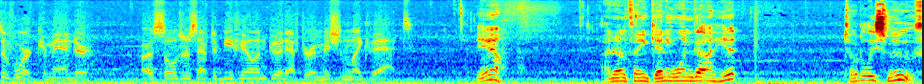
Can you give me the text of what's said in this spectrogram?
Impressive work, Commander. Our soldiers have to be feeling good after a mission like that. Yeah. I don't think anyone got hit. Totally smooth.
